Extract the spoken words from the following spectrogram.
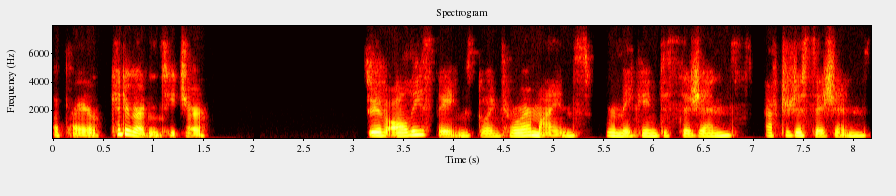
a prior kindergarten teacher. So we have all these things going through our minds. We're making decisions after decisions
